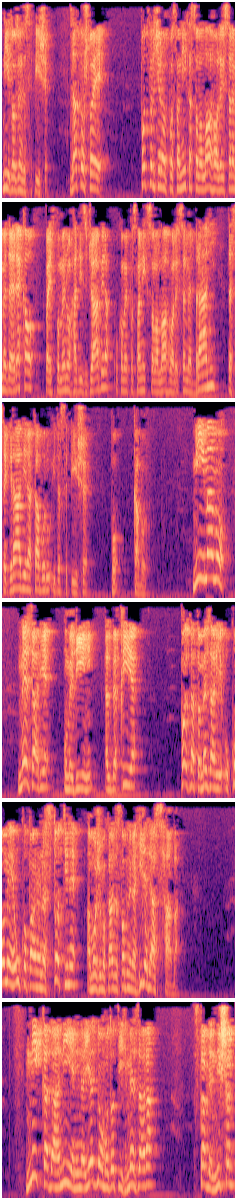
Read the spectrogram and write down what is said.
Nije dozvoljeno da se piše. Zato što je potvrđeno od poslanika sallallahu alejhi ve selleme da je rekao, pa je spomenuo hadis Džabira u kome je poslanik sallallahu alejhi ve selleme brani da se gradi na kaburu i da se piše po kaburu. Mi imamo mezarje u Medini, Al-Baqije, poznato mezarje u kome je ukopano na stotine, a možemo kazati slobodno na hiljade ashaba. Nikada nije ni na jednom od tih mezara stavljen nišan,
